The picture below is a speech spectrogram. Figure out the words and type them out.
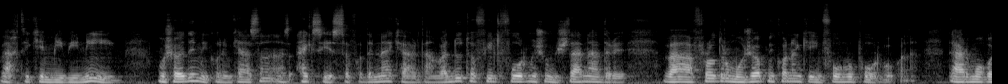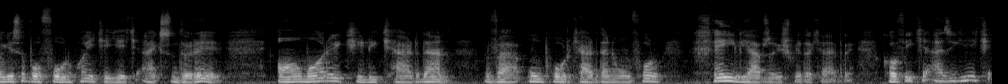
وقتی که می‌بینیم مشاهده می‌کنیم که اصلا از عکسی استفاده نکردن و دو تا field فرمشون بیشتر نداره و افراد رو مجاب می‌کنن که این فرم رو پر بکنن. در مقایسه با فرم هایی که یک عکس داره آمار کلیک کردن و اون پر کردن اون فرم خیلی افزایش پیدا کرده. کافی که از یک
